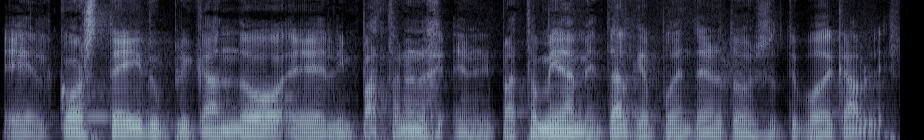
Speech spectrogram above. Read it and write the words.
el coste y duplicando el impacto, en el, el impacto medioambiental que pueden tener todo ese tipo de cables.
